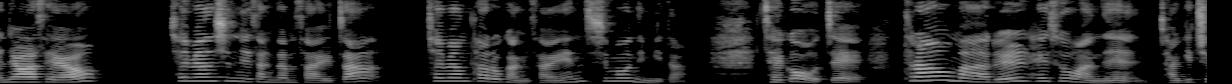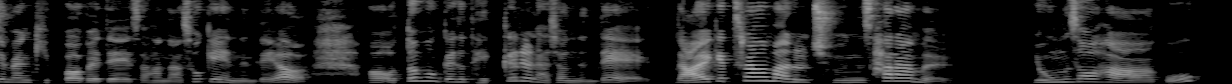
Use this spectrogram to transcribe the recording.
안녕하세요. 최면 심리 상담사이자 최면 타로 강사인 시몬입니다. 제가 어제 트라우마를 해소하는 자기 최면 기법에 대해서 하나 소개했는데요. 어, 떤 분께서 댓글을 하셨는데 나에게 트라우마를 준 사람을 용서하고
